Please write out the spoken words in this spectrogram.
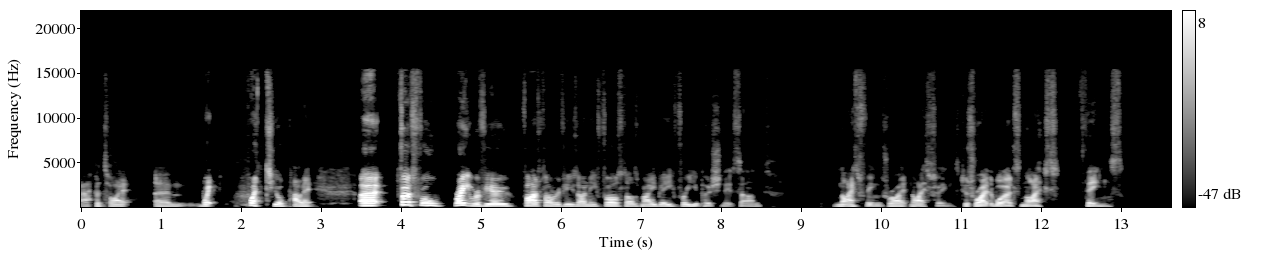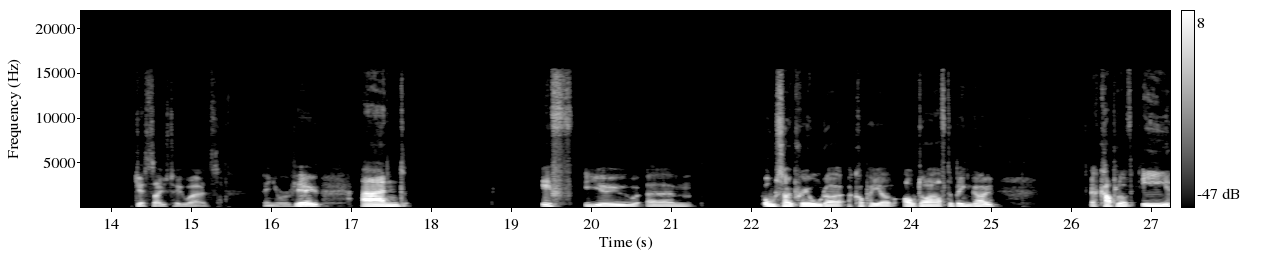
appetite, um, wet, whet your palate. Uh, first of all, rate review, five star reviews only, four stars maybe, three you're pushing it, son. Nice things, right? Nice things. Just write the words nice things. Just those two words in your review. And if you um, also pre-order a copy of I'll Die After Bingo. A couple of e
